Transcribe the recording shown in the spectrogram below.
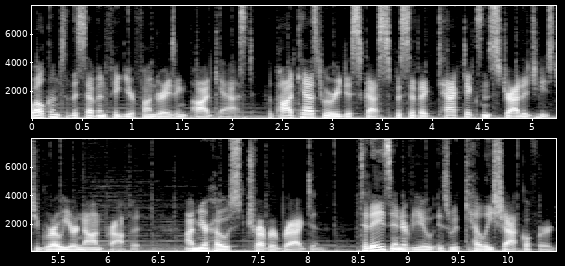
Welcome to the Seven Figure Fundraising Podcast, the podcast where we discuss specific tactics and strategies to grow your nonprofit. I'm your host, Trevor Bragdon. Today's interview is with Kelly Shackelford.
